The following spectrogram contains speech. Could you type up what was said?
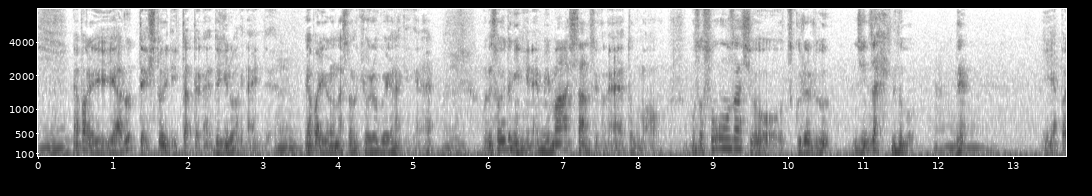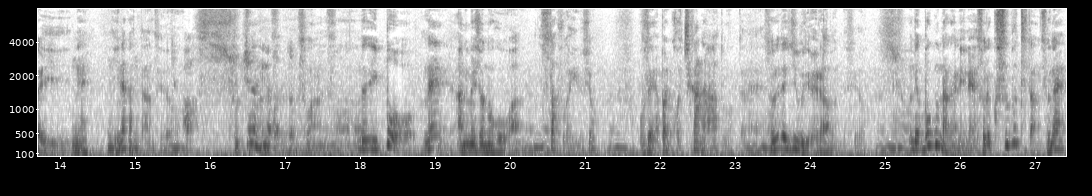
うん、やっぱりやるって一人で行ったってねできるわけないんで、うん、やっぱりいろんな人の協力を得なきゃいけない、うん、でそういう時にね見回したんですよね徳間を、うん、そう総合雑誌を作れる人材のね、やっぱりね、いなかったんですよ、あそっちはいなかったそうなんですで一方ねアニメーションの方はスタッフがいるでしょ、うん、それやっぱりこっちかなと思ってね、それでジブリを選ぶんですよ、で僕の中にねそれくすぶってたんですよね、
